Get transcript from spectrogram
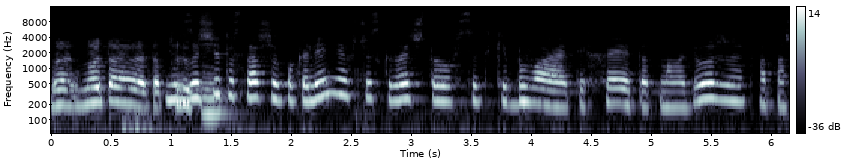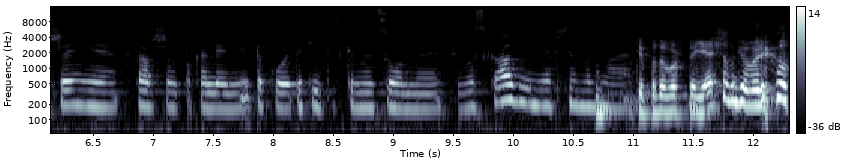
но, но это, это абсолютно... Ну, в защиту старшего поколения хочу сказать, что все-таки бывает и хейт от молодежи в отношении старшего поколения. Такое, такие дискриминационные высказывания все мы знаем. Типа того, что я сейчас говорил?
